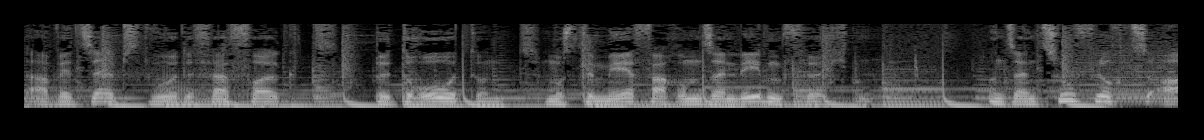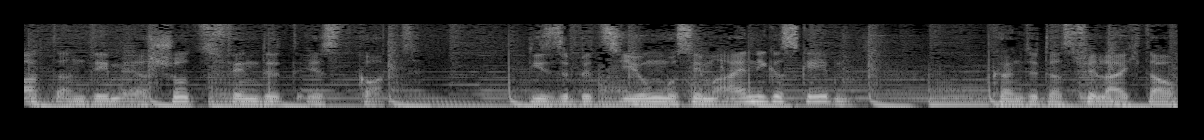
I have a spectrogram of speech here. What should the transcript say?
David selbst wurde verfolgt, bedroht und musste mehrfach um sein Leben fürchten. Und sein Zufluchtsort, an dem er Schutz findet, ist Gott. Diese Beziehung muss ihm einiges geben. Könnte das vielleicht auch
